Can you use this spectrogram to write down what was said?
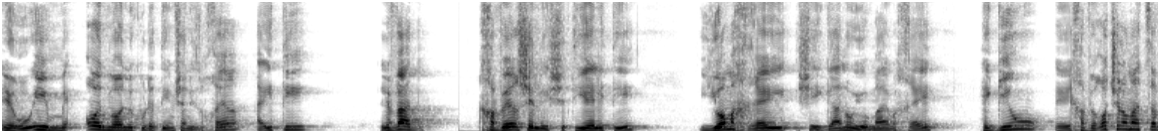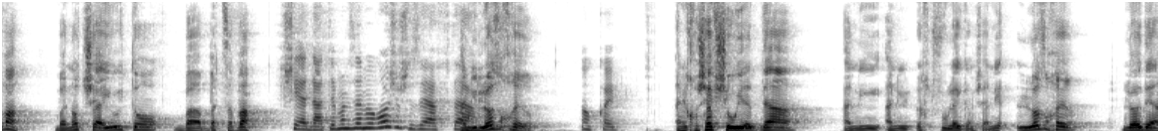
אירועים מאוד מאוד נקודתיים שאני זוכר, הייתי לבד. חבר שלי שטייל איתי, יום אחרי שהגענו, יומיים אחרי, הגיעו אה, חברות שלו מהצבא, בנות שהיו איתו ב- בצבא. שידעתם על זה מראש או שזה הפתעה? אני לא זוכר. אוקיי. אני חושב שהוא ידע, אני, אני חושב שאולי גם שאני לא זוכר, לא יודע.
